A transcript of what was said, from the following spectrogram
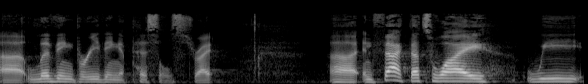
uh, living, breathing epistles, right? Uh, in fact, that's why we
